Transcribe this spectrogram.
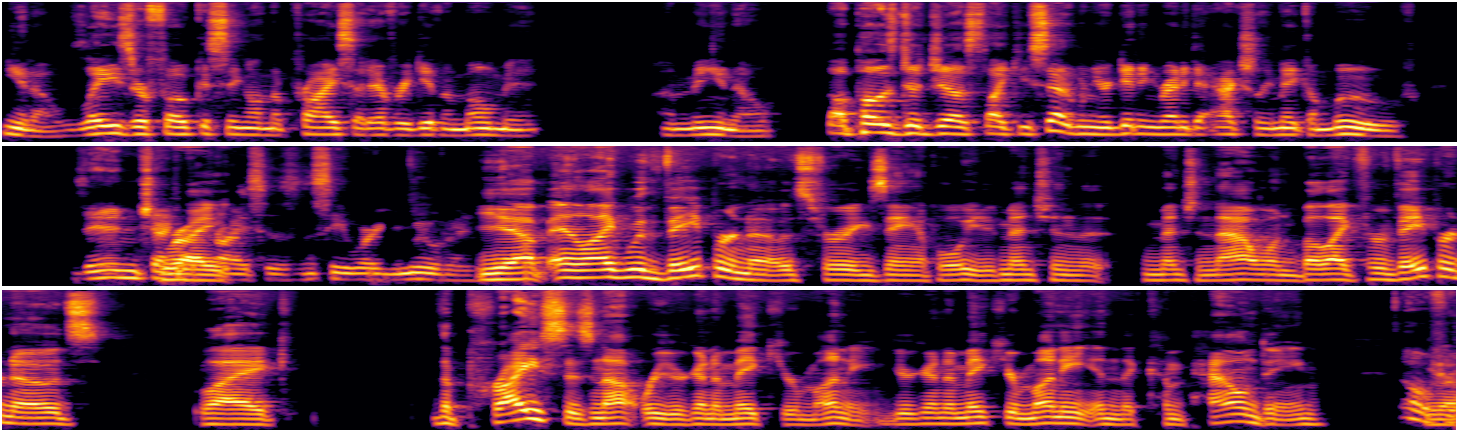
you know laser focusing on the price at every given moment I mean, you know, opposed to just like you said, when you're getting ready to actually make a move, then check right. the prices and see where you're moving. Yep, and like with vapor nodes, for example, you mentioned that mentioned that one, but like for vapor nodes, like the price is not where you're going to make your money. You're going to make your money in the compounding. Oh, you know,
